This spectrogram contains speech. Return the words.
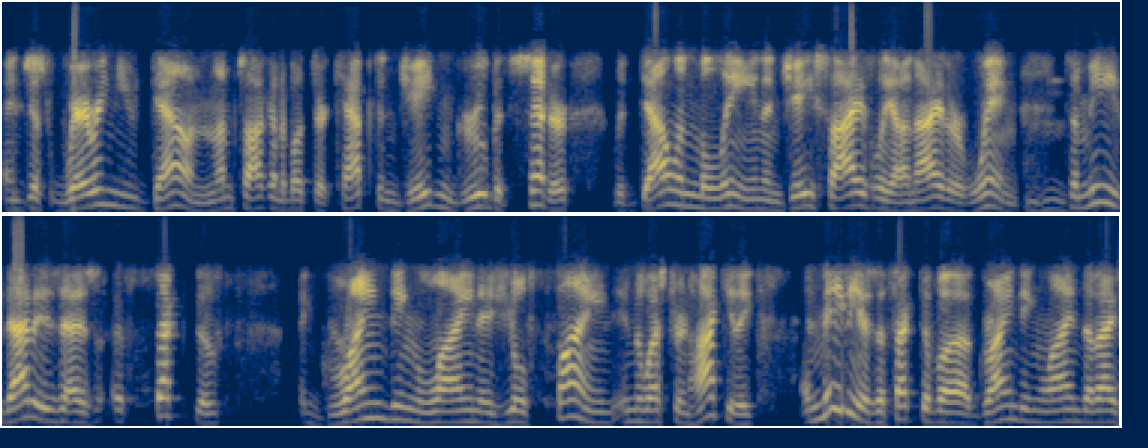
and just wearing you down. And I'm talking about their captain, Jaden Grube, at center, with Dallin Moline and Jace Isley on either wing. Mm-hmm. To me, that is as effective a grinding line as you'll find in the Western Hockey League, and maybe as effective a grinding line that I've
